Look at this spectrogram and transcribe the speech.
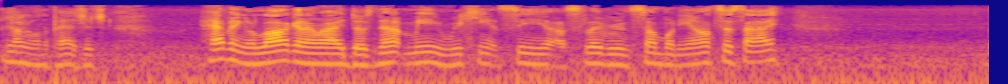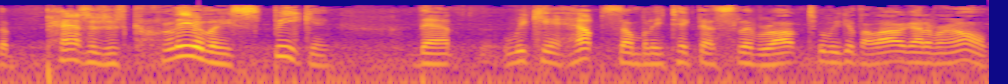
y'all go on the passage having a log in our eye does not mean we can't see a sliver in somebody else's eye. The passage is clearly speaking that we can't help somebody take that sliver out until we get the log out of our own.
